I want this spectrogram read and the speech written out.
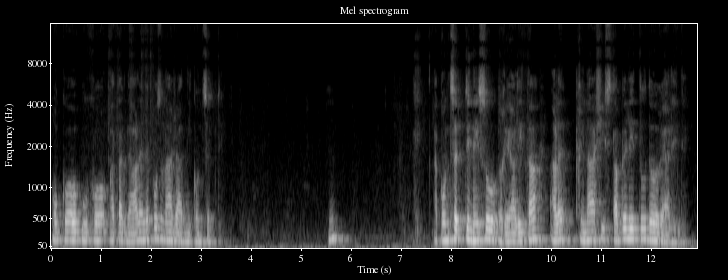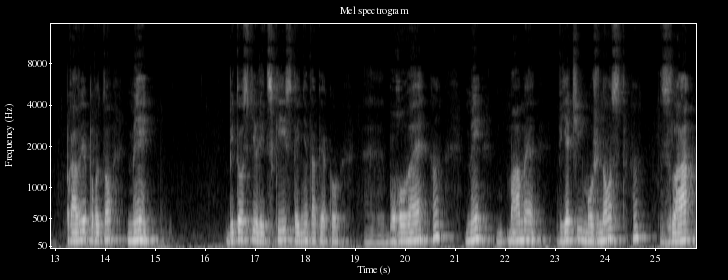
Oko, ucho a tak dále nepozná žádný koncepty. Hm? A koncepty nejsou realita, ale přináší stabilitu do reality. Právě proto my, bytosti lidský, stejně tak jako eh, bohové, hm? my máme větší možnost hm? zla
